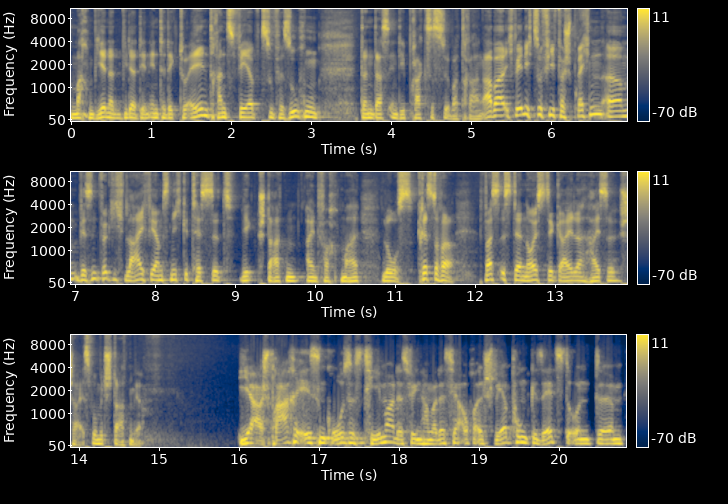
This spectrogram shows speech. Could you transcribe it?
machen wir dann wieder den intellektuellen Transfer zu versuchen, dann das in die Praxis zu übertragen. Aber ich will nicht zu viel versprechen. Ähm, wir sind wirklich live, wir haben es nicht getestet. Wir starten einfach mal los. Christopher, was ist der neueste geile, heiße Scheiß? Womit starten wir? Ja, Sprache ist ein großes Thema, deswegen haben wir das ja auch als Schwerpunkt gesetzt. Und ähm,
